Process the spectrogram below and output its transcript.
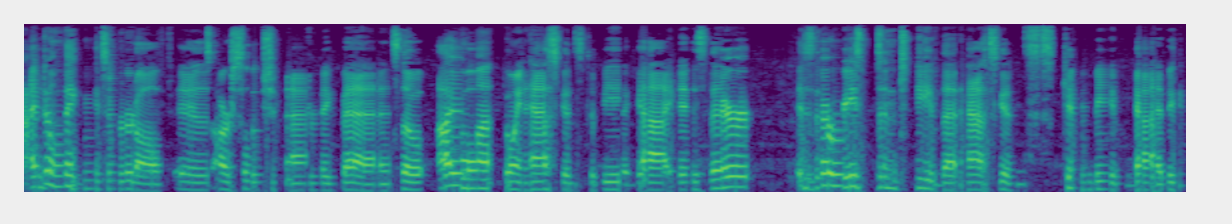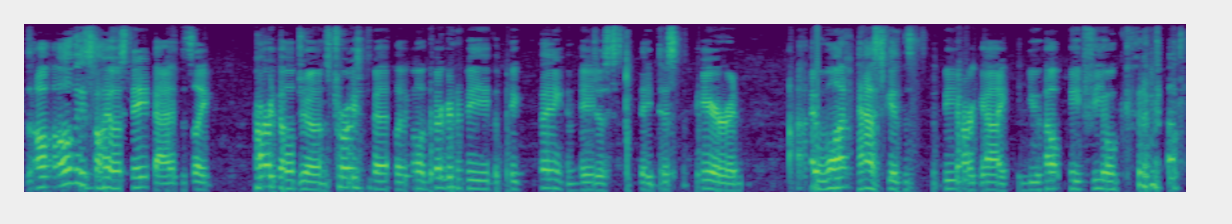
I don't think Mason Rudolph is our solution after Big Ben, and so I want Dwayne Haskins to be the guy. Is there is there reason to believe that Haskins can be the guy? Because all, all these Ohio State guys, it's like Cardale Jones, Troy Smith, like oh they're going to be the big thing, and they just they disappear. And I want Haskins to be our guy. Can you help me feel good about?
